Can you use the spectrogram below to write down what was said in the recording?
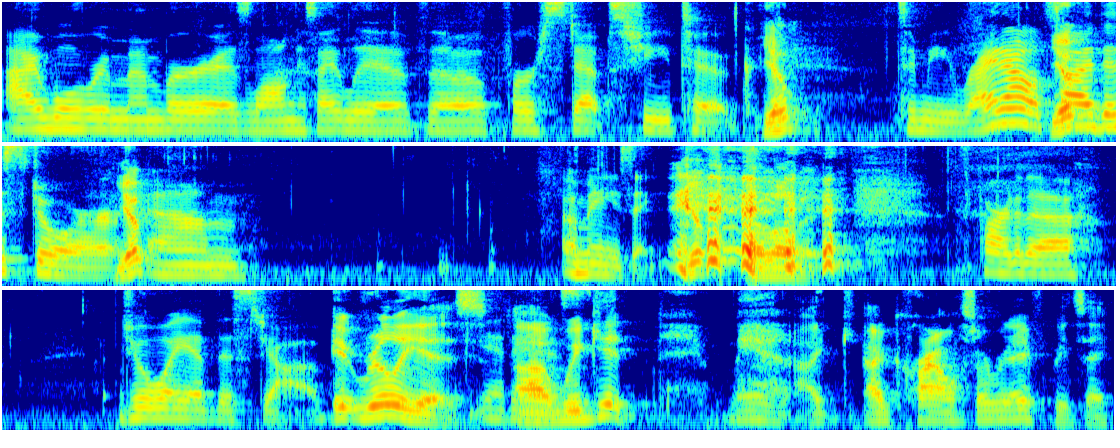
I will remember as long as I live the first steps she took yep. to me right outside yep. this door. Yep. Um, amazing. Yep, I love it. it's part of the joy of this job. It really is. It uh, we get, man, I, I cry almost every day for Pete's sake.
